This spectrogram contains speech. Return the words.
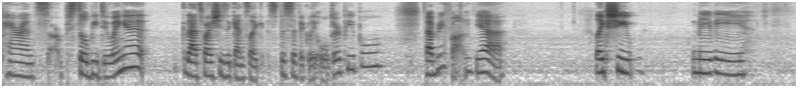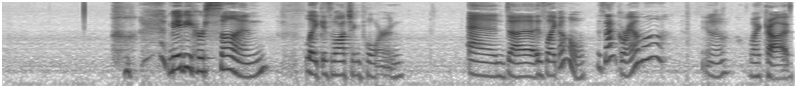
parents still be doing it? That's why she's against like specifically older people. That'd be fun. Yeah. Like she maybe maybe her son like is watching porn and uh is like, "Oh, is that grandma?" You know. my god.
